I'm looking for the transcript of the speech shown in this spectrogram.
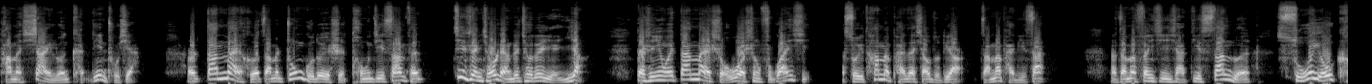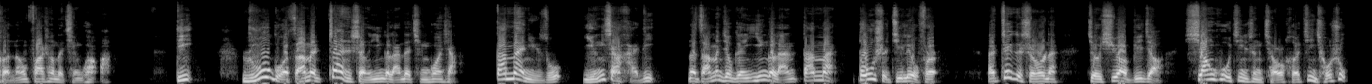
他们下一轮肯定出现。而丹麦和咱们中国队是同积三分，净胜球两支球队也一样。但是因为丹麦手握胜负关系，所以他们排在小组第二，咱们排第三。那咱们分析一下第三轮所有可能发生的情况啊。第一，如果咱们战胜英格兰的情况下，丹麦女足赢下海地，那咱们就跟英格兰、丹麦都是积六分。那这个时候呢，就需要比较相互净胜球和进球数。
